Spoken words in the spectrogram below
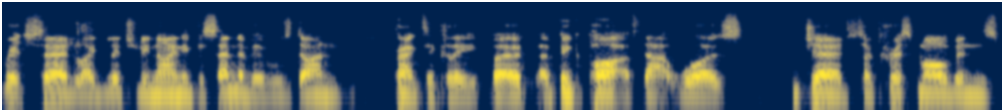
Rich said, like literally ninety percent of it was done practically, but a, a big part of that was Jed. So Chris Mulvin's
